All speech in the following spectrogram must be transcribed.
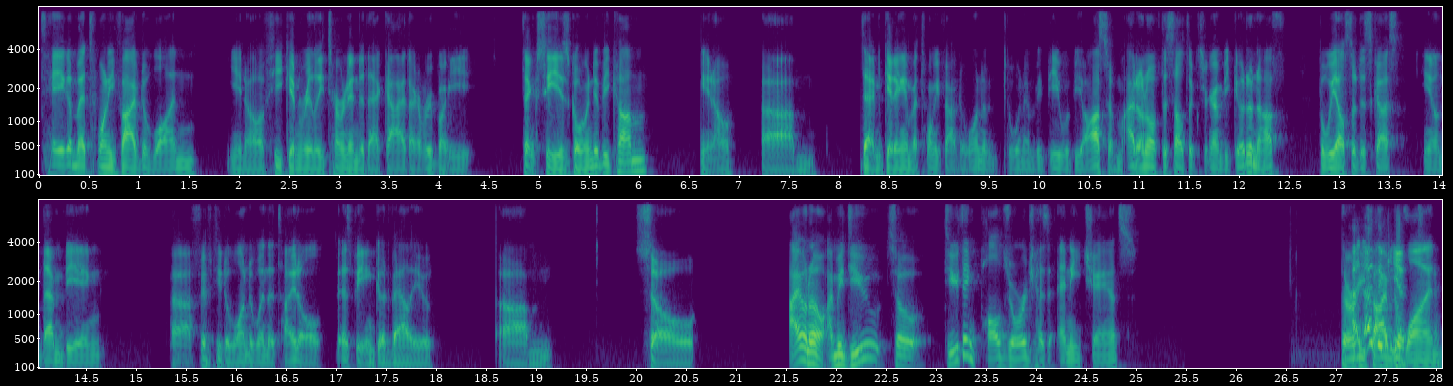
Tatum at 25 to 1. You know, if he can really turn into that guy that everybody thinks he is going to become, you know, um, then getting him at 25 to 1 to win MVP would be awesome. I don't know if the Celtics are going to be good enough, but we also discussed, you know, them being uh, 50 to 1 to win the title as being good value. Um, so I don't know. I mean, do you so do you think Paul George has any chance? I- I think 35 to 1.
